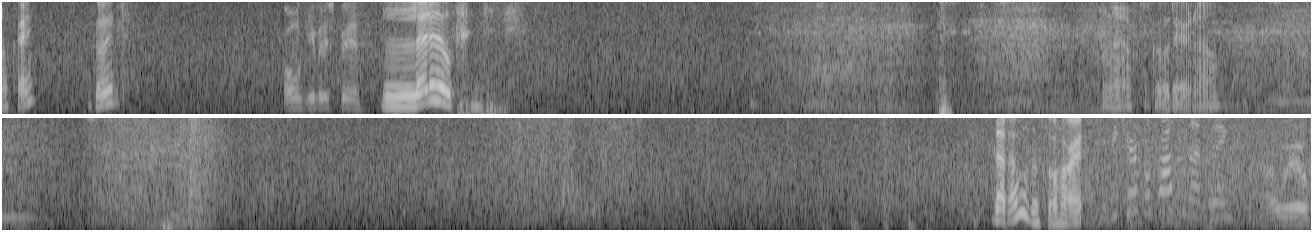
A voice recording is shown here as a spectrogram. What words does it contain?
Okay, good. Go and give it a spin. Let it open. I have to go there now. That that wasn't so hard. Be careful crossing that thing. I will.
